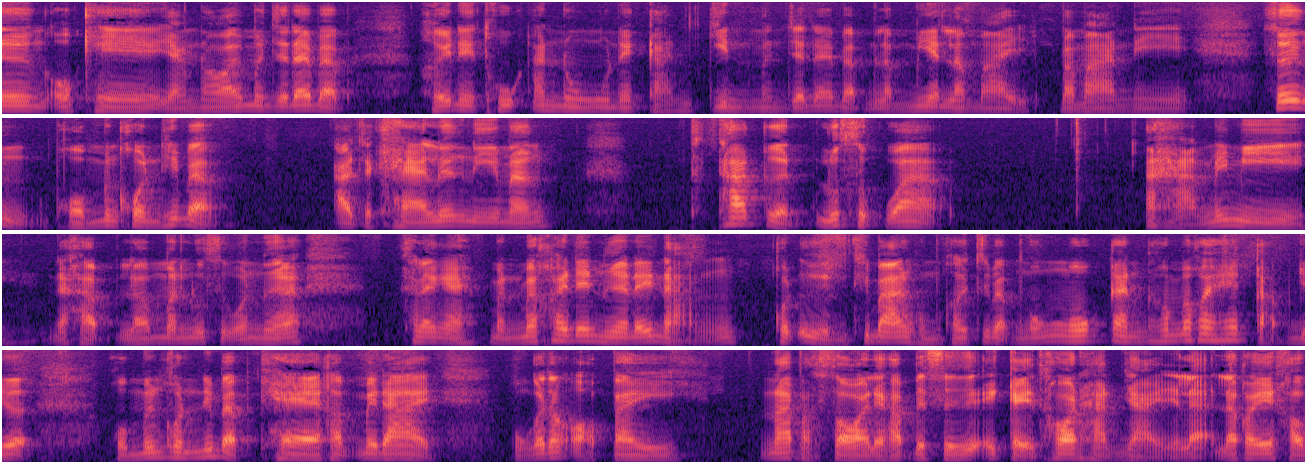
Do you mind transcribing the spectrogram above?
นึงโอเค อย่างน้อยมันจะได้แบบเฮ้ยในทุกอนูในการกินมันจะได้แบบละเมียดละไมประมาณนี้ ซึ่งผมเป็นคนที่แบบอาจจะแคร์เรื่องนี้มั้ง ถ้าเกิดรู้สึกว่าอาหารไม่มีนะครับ แล้วมันรู้สึกว่าเนื้อ อะไรไง มันไม่ค่อยได้เนื้อได้หนัง คนอื่นที่บ้านผมเขาจะแบบงกๆกันเขาไม่ค่อยให้กลับเยอะ ผมเป็นคนที่แบบแคร์ครับไม่ได้ ผมก็ต้องออกไปหน้าปากซอยเลยครับ ไปซื้อไอ้ไก่ทอดหันใหญ่นี่แหละ แล้วก็ให้เขา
